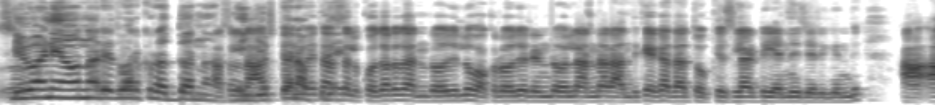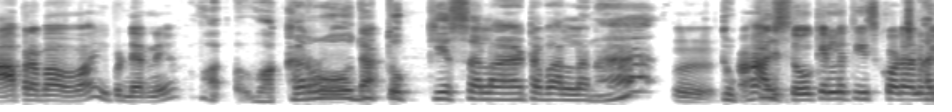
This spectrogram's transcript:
శ్రీవాణి ఏమన్నారు? ఇది వరకు రద్దు అన్నారు. అసలు నేను లాస్ట్ టైం చెప్పాను అయితే అప్పుడే. అసలు కుదరదు అన్ని రోజులు ఒక రోజు రెండు రోజులు అన్నారు. అందుకే కదా తొక్కిసలాట ఇవన్నీ జరిగింది. ఆ- ప్రభావమా ఇప్పుడు నిర్ణయం? ఒక రోజు తొక్కిసలాట వలన టోకెన్లు తీసుకోవడానికి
